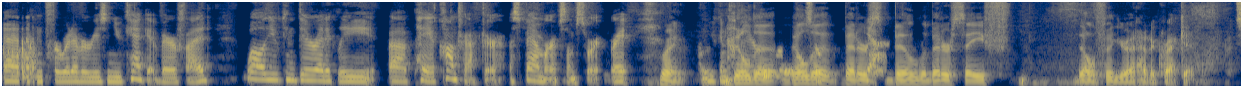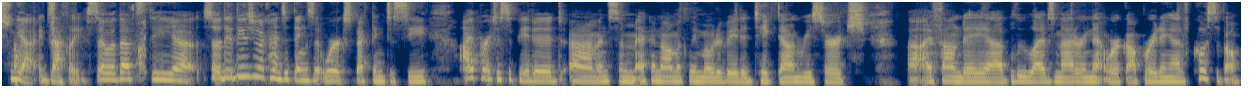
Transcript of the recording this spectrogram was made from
and for whatever reason you can't get verified, well, you can theoretically uh, pay a contractor, a spammer of some sort, right? Right. You can build a build so, a better yeah. build a better safe. They'll figure out how to crack it. Yeah, exactly. So that's the uh, so th- these are the kinds of things that we're expecting to see. I participated um, in some economically motivated takedown research. Uh, I found a uh, Blue Lives Matter network operating out of Kosovo,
